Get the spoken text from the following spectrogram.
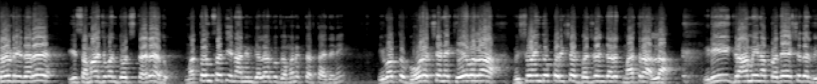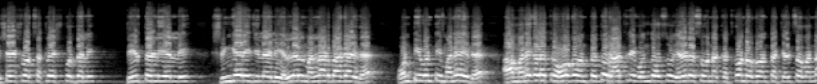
ಕಳ್ಳರಿದ್ದಾರೆ, ಈ ಸಮಾಜವನ್ನು ದೋಚ್ತಾರೆ ಅದು. ಮತ್ತೊಂದ್ಸತಿ ನಾನು ನಿಮ್ಗೆಲ್ಲರಿಗೂ ಗಮನಕ್ಕೆ ತರ್ತಾ ಇದ್ದೀನಿ. ಇವತ್ತು ಗೋರಕ್ಷಣೆ ಕೇವಲ ವಿಶ್ವ ಹಿಂದೂ ಪರಿಷತ್ ಬಜರಂಗ್ ದಳಕ್ಕೆ ಮಾತ್ರ ಅಲ್ಲ, ಇಡೀ ಗ್ರಾಮೀಣ ಪ್ರದೇಶದಲ್ಲಿ, ವಿಶೇಷವಾಗಿ ಸಕಲೇಶ್ಪುರದಲ್ಲಿ, ತೀರ್ಥಹಳ್ಳಿಯಲ್ಲಿ ಶೃಂಗೇರಿ ಜಿಲ್ಲೆಯಲ್ಲಿ ಎಲ್ಲೆಲ್ಲಿ ಮಲೆನಾಡು ಭಾಗ ಇದೆ, ಒಂಟಿ ಒಂಟಿ ಮನೆ ಇದೆ, ಆ ಮನೆಗಳ ಹತ್ರ ಹೋಗುವಂಥದ್ದು ರಾತ್ರಿ ಒಂದು ಹಸು, ಎರಡು ಹಸುವನ್ನ ಕತ್ಕೊಂಡು ಹೋಗುವಂತ ಕೆಲಸವನ್ನ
